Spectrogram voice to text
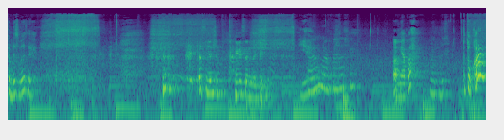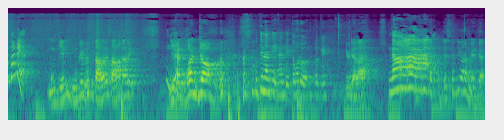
pedes banget ya? Kasihan cepet tangisan lagi. Iya. Tapi nggak pedes sih. Hah? Demi apa? Apa gimana ya? Mungkin, mungkin lu taruhnya salah kali. You had one job. Mungkin nanti, nanti, tunggu dulu. Oke. Ya udahlah. Nggak. Pedes kan dia orang Medan.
